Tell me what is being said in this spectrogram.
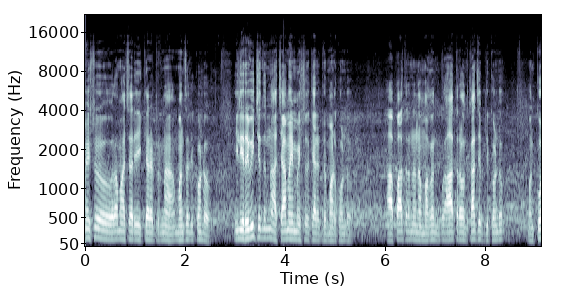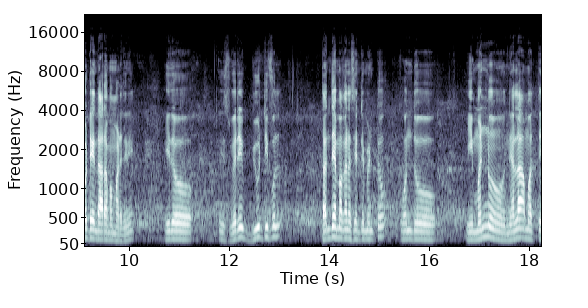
ಮೇಷ್ಟ್ರು ರಾಮಾಚಾರಿ ಕ್ಯಾರೆಕ್ಟ್ರನ್ನ ಮನಸ್ಸಲ್ಲಿ ಇಟ್ಕೊಂಡು ಇಲ್ಲಿ ರವಿಚಂದ್ರನ ಮೇಷ್ಟ್ರ ಕ್ಯಾರೆಕ್ಟರ್ ಮಾಡಿಕೊಂಡು ಆ ಪಾತ್ರನ ನಮ್ಮ ಮಗನ ಆ ಥರ ಒಂದು ಕಾನ್ಸೆಪ್ಟ್ ಇಟ್ಕೊಂಡು ಒಂದು ಕೋಟೆಯಿಂದ ಆರಂಭ ಮಾಡಿದ್ದೀನಿ. ಇದು ಈಸ್ ವೆರಿ ಬ್ಯೂಟಿಫುಲ್ ತಂದೆ ಮಗನ ಸೆಂಟಿಮೆಂಟು ಒಂದು ಈ ಮಣ್ಣು ನೆಲ ಮತ್ತು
